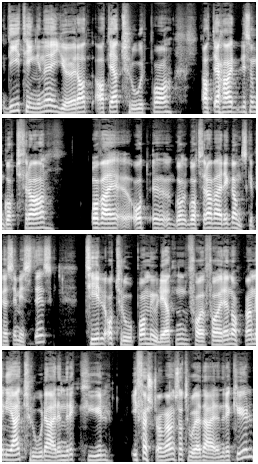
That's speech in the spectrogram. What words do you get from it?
de tingene gjør at, at, jeg tror på at jeg har liksom gått fra å være, å, gått fra å være ganske pessimistisk til å tro på muligheten for, for, en oppgang. Men jeg tror det er en rekyl. I første omgang så tror jeg det er en rekyl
